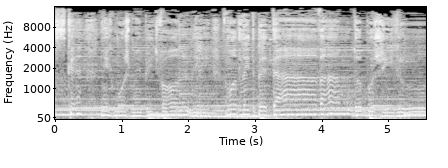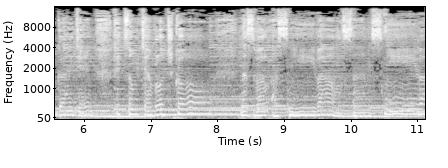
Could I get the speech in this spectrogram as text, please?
Láske, nech môžeme byť voľní. V modlitbe dávam do Božích rúk aj deň, keď som ťa vločkou nazval a sníval sem, sníval.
